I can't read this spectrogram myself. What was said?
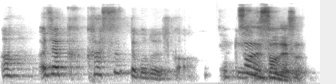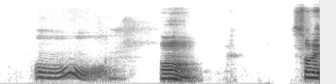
あ、あじゃあか貸すってことですか？そうです、そうです。おお。うん。それ、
